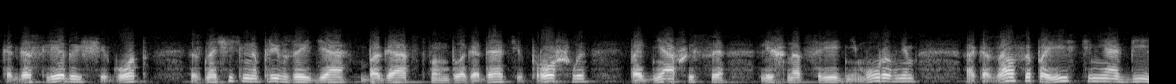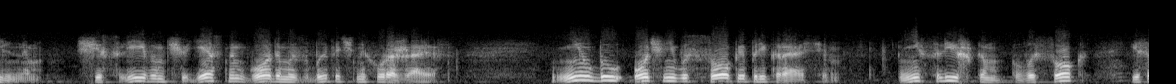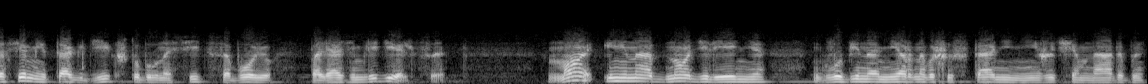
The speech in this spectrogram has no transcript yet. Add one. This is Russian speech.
когда следующий год — значительно превзойдя богатством, благодатью прошлый, поднявшийся лишь над средним уровнем, оказался поистине обильным, счастливым, чудесным годом избыточных урожаев. Нил был очень высок и прекрасен, не слишком высок и совсем не так дик, чтобы уносить с собою поля земледельца, но и не на одно деление – глубина мерного шеста не ниже, чем надо бы,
